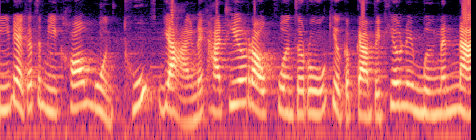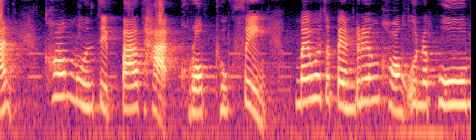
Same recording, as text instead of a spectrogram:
นี้เนี่ยก็จะมีข้อมูลทุกอย่างนะคะ ที่เราควรจะรู้เกี่ยวกับการไปเที่ยวในเมืองนั้นๆ ข้อมูลจิบปาถะครบทุกสิ่ง ไม่ว่าจะเป็นเรื่องของอุณหภูมิ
